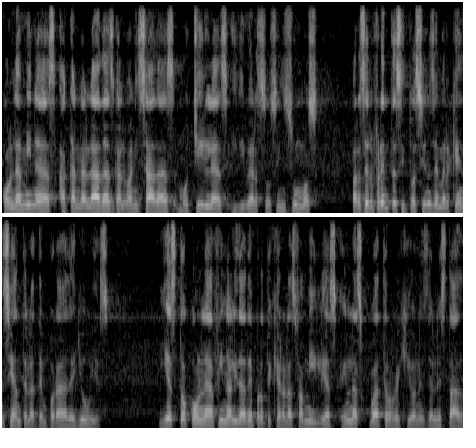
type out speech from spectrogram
con láminas acanaladas, galvanizadas, mochilas y diversos insumos para hacer frente a situaciones de emergencia ante la temporada de lluvias. Y esto con la finalidad de proteger a las familias en las cuatro regiones del estado.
